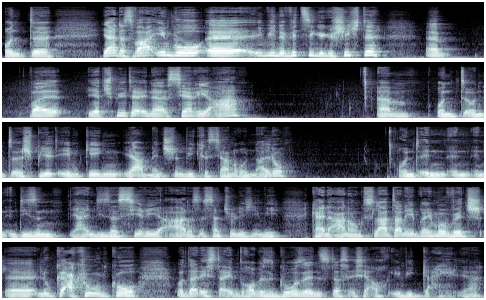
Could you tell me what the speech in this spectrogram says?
Und äh, ja, das war irgendwo äh, irgendwie eine witzige Geschichte, ähm, weil jetzt spielt er in der Serie A ähm, und, und äh, spielt eben gegen ja, Menschen wie Cristiano Ronaldo. Und in, in, in, diesen, ja, in dieser Serie A, das ist natürlich irgendwie, keine Ahnung, Slatan Ibrahimovic, äh, Lukaku und Co. Und dann ist da eben Robinson Gosens, das ist ja auch irgendwie geil, ja.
